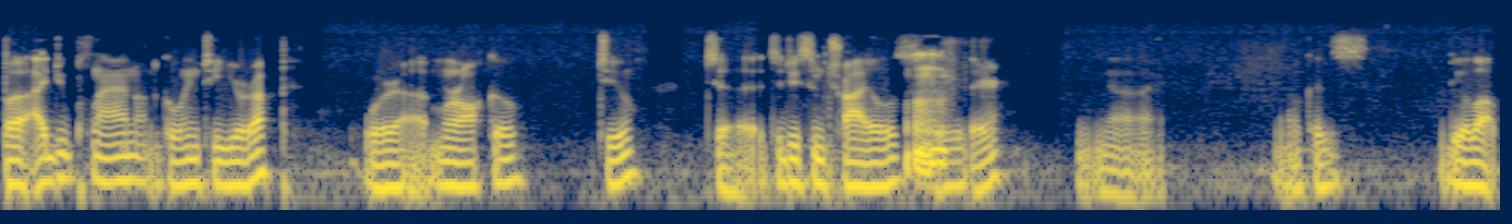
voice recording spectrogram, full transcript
But I do plan on going to Europe or uh, Morocco too to to do some trials Mm. over there. And, uh, you know, because be a lot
